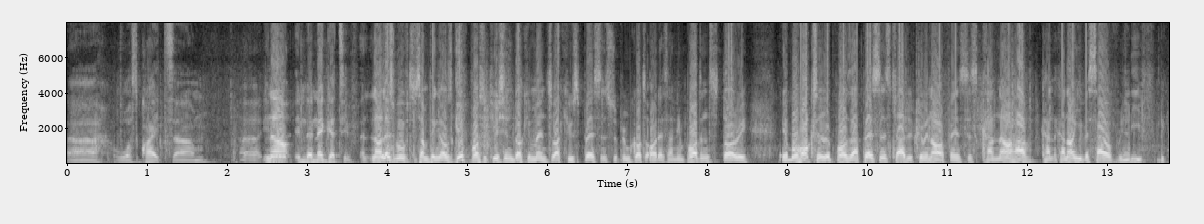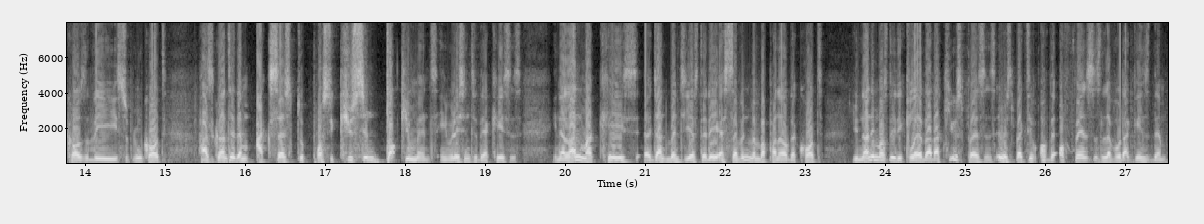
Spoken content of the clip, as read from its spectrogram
uh, was quite um, uh, in, Now- the, in the negative. Now let's move to something else. Give prosecution documents to accused persons. Supreme Court orders an important story. Ebo Hawkson reports that persons charged with criminal offences can now have can, can now give a sigh of relief because the Supreme Court has granted them access to prosecution documents in relation to their cases. In a landmark case uh, judgment yesterday, a seven-member panel of the court unanimously declared that accused persons, irrespective of the offences leveled against them,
